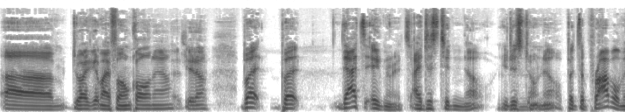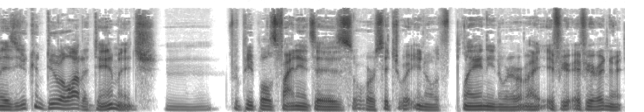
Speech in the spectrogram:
um, do I get my phone call now? That's you know, but but that's ignorance. I just didn't know. You mm-hmm. just don't know. But the problem is you can do a lot of damage mm-hmm. for people's finances or situation, you know, planning or whatever. Might, if you're if you're ignorant,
